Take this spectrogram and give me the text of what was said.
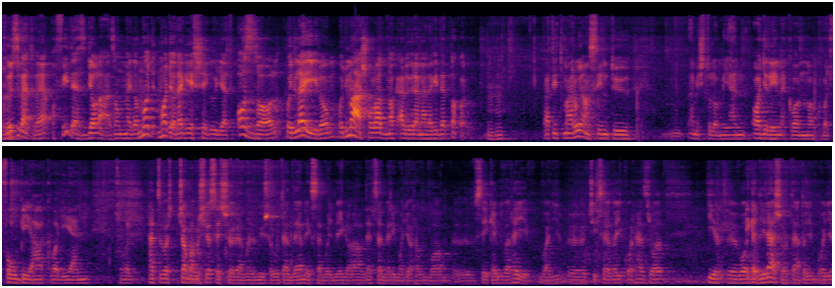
közvetve a Fidesz gyalázom meg a magy- magyar egészségügyet azzal, hogy leírom, hogy máshol adnak előre melegített takarót. Uh-huh. Tehát itt már olyan szintű, nem is tudom, milyen agyrémek vannak, vagy fóbiák, vagy ilyen, hogy... Hát most Csaba, most jössz egy sörrel majd a műsor után, de emlékszem, hogy még a decemberi Magyar Hangban Székelyudvarhelyi vagy Csíkszeredai kórházról ír, volt Igen. egy írásod, tehát hogy, hogy,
